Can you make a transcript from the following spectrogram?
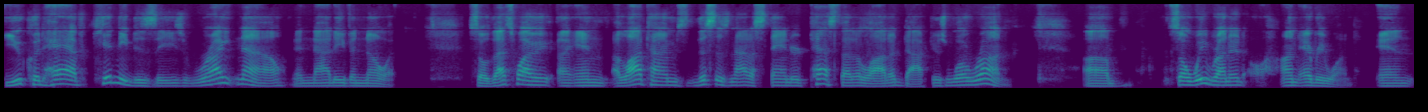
you could have kidney disease right now and not even know it. So that's why, uh, and a lot of times, this is not a standard test that a lot of doctors will run. Um, so we run it on everyone. And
